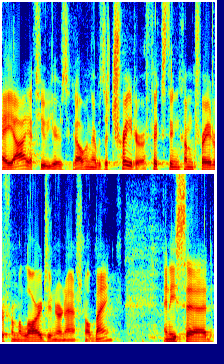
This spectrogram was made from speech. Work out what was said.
AI a few years ago. And there was a trader, a fixed income trader from a large international bank. And he said,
